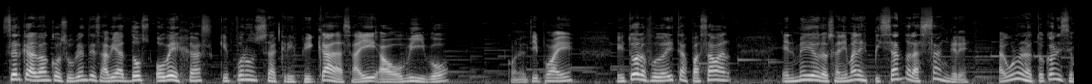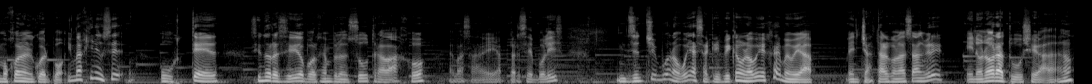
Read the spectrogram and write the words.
Cerca del banco de suplentes había dos ovejas que fueron sacrificadas ahí a o vivo, con el tipo ahí, y todos los futbolistas pasaban en medio de los animales pisando la sangre. Algunos la tocaron y se mojaron el cuerpo. Imagínese usted siendo recibido, por ejemplo, en su trabajo, me vas a, a Persepolis, y dicen, che, bueno, voy a sacrificar una oveja y me voy a enchastar con la sangre en honor a tu llegada, ¿no?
